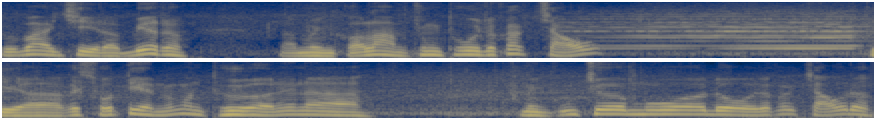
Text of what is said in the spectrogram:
quý bà anh chị là biết rồi Là mình có làm trung thu cho các cháu thì ờ, cái số tiền vẫn còn thừa nên là Mình cũng chưa mua đồ cho các cháu được.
